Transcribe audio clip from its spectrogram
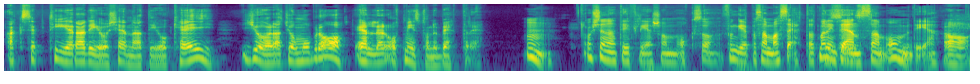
acceptera det och känna att det är okej, gör att jag mår bra eller åtminstone bättre. Mm. Och känna att det är fler som också fungerar på samma sätt, att man inte är Precis. ensam om det. Ja,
